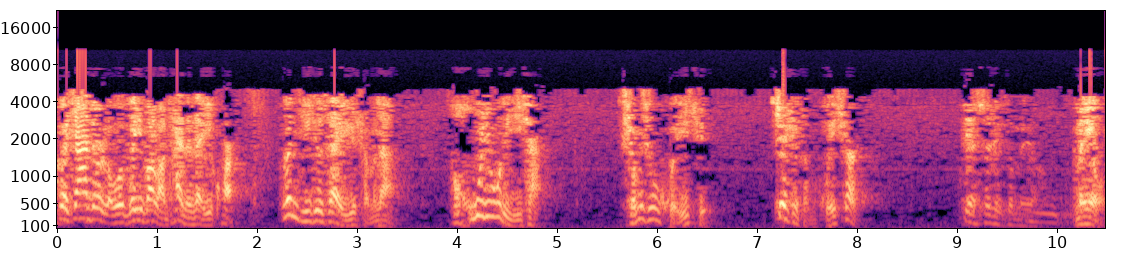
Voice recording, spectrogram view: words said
各家都是我跟一帮老太太在一块儿。问题就在于什么呢？他忽悠了一下，什么时候回去？这是怎么回事？电视里都没有，没有。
